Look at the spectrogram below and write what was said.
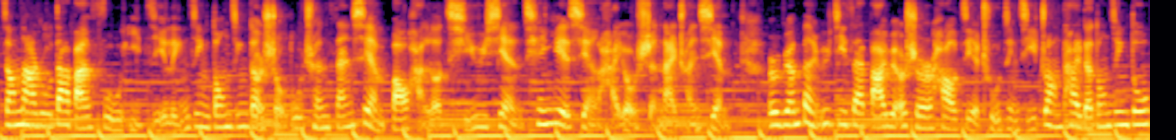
将纳入大阪府以及临近东京的首都圈三县，包含了埼玉县、千叶县还有神奈川县。而原本预计在八月二十二号解除紧急状态的东京都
